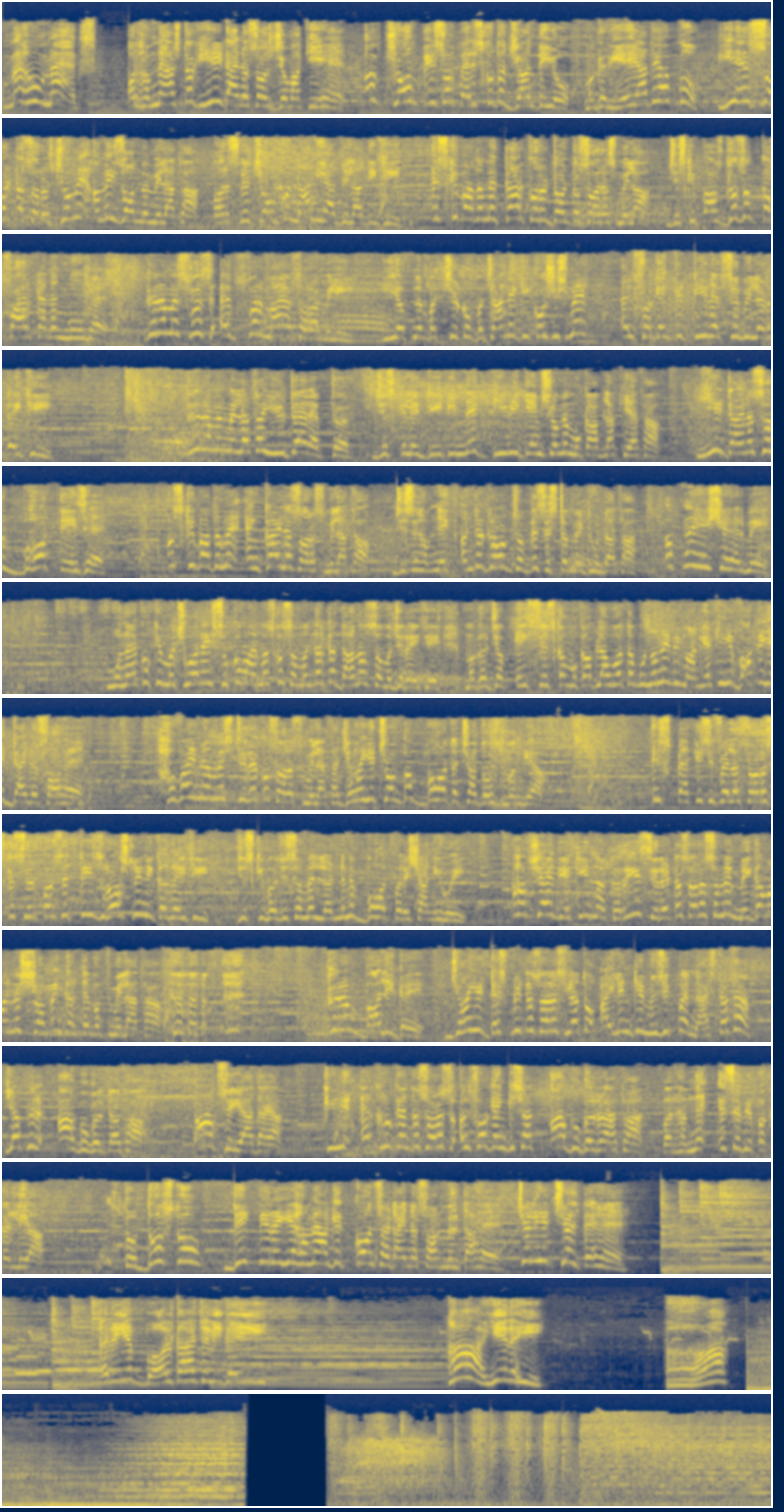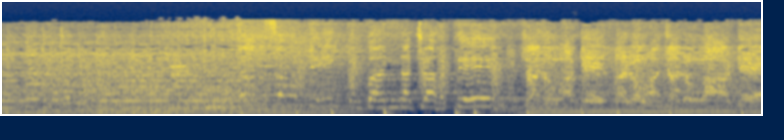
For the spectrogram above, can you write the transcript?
मैं हूँ मैक्स और हमने आज तक ये डायनासोर जमा किए हैं। अब चौम पेस और पेरिस को तो जानते ही हो, मगर ये याद है आपको? ये है सोल्टासोरस जो हमें अमेजोन में मिला था, और इसने चौम को नानी याद दिला दी थी। इसके बाद हमें कार्कोरोडोंटोसोरस मिला, जिसके पास गजब का फायर कैनन मूव है। फिर हमें स्विस एल्प्स पर मायासोरा मिली। ये अपने बच्चे को बचाने की कोशिश में अल्फ़ा गैंग के टीरेक्स से भी लड़ गई थी। फिर हमें मिला था यूटर यूटेरेप्टर जिसके लिए डी टीम ने टीवी गेम शो में मुकाबला किया था। ये डायनासोर बहुत तेज है। उसके बाद हमें एंकाइलोसोरस मिला था, जिसे हमने एक अंडरग्राउंड सबवे सिस्टम में ढूंढा था, अपने ही शहर में। मुनाको के मछुआरे सुकुमाइमस को समंदर का दानव समझ रहे थे, मगर जब एक से इसका मुकाबला हुआ, तब उन्होंने भी मान लिया कि ये वाकई एक डायनासोर है। हवाई में हमें स्टिरेकोसोरस मिला था, जहाँ ये चौक बहुत अच्छा दोस्त बन गया। इस पैकेसिफेलोसोरस के सिर पर से तेज रोशनी निकल रही थी, जिसकी वजह से हमें लड़ने में बहुत परेशानी हुई। आप शायद यकीन न करिए सिरेटोसोरस हमें मेगा मॉल में शॉपिंग करते वक्त मिला था। फिर हम बाली गए, जहाँ ये डेस्पिटोसोरस या तो आइलैंड के म्यूज़िक पर नाचता था, या फिर आग उगलता था। आग से याद आया कि ये एक्रोकेंटोसोरस अल्फ़ा गैंग के साथ आग उगल रहा था, पर हमने इसे भी पकड़ लिया। तो दोस्तों, देखते रहिए हमें आगे कौन सा डायनासोर मिलता है। चलिए चलते हैं। अरे, ये बॉल कहाँ चली गई? हाँ ये रही। हाँ तुम बनना चाहते चलो आगे बढ़ो हाँ चलो आगे।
